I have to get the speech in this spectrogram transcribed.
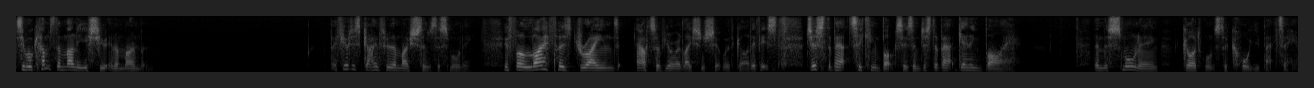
See, we'll come to the money issue in a moment. But if you're just going through the motions this morning, if the life has drained out of your relationship with God, if it's just about ticking boxes and just about getting by, then this morning God wants to call you back to Him.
